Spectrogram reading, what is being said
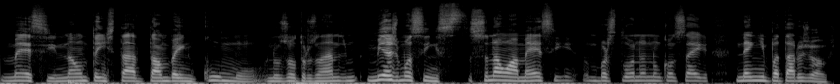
Messi não tem estado tão bem como nos outros anos. Mesmo assim, se não há Messi, Barcelona não consegue nem empatar os jogos.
